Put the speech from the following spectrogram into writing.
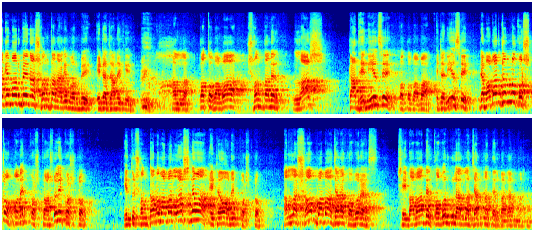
আগে মরবে, না সন্তান আগে মরবে, এটা জানে কে? আল্লাহ। কত বাবা সন্তানের লাশ কাঁধে নিয়েছে, কত বাবা এটা নিয়েছে। এটা বাবার জন্য কষ্ট, অনেক কষ্ট, আসলে কষ্ট। কিন্তু সন্তান ও বাবার লাশ নেওয়া, এটাও অনেক কষ্ট। আল্লাহ সব বাবা যারা কবরে আছে, সেই বাবাদের কবরগুলো আল্লাহ জান্নাতের বাগান বানান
